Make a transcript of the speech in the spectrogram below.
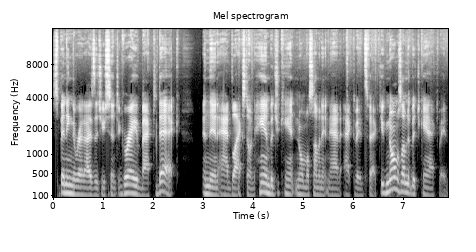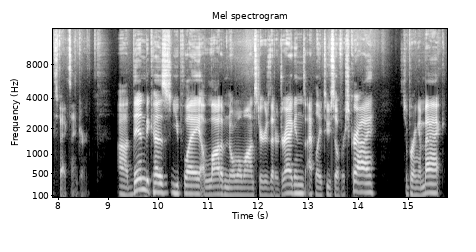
spinning the red eyes that you sent to grave back to deck and then add Blackstone to hand, but you can't normal summon it and add activate its effect. You can normal summon it, but you can't activate its effect same turn. Uh, then, because you play a lot of normal monsters that are dragons, I play two Silver's Cry to bring them back.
